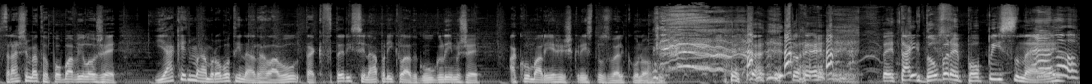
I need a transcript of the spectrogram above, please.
strašne ma to pobavilo, že ja keď mám roboty nad hlavu, tak vtedy si napríklad googlím, že akú mal Ježiš Kristus veľkú nohu. to, je, to je tak dobre popisné. Áno.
